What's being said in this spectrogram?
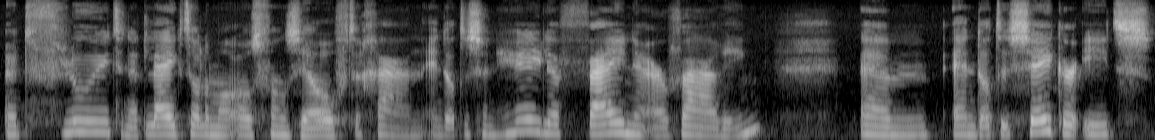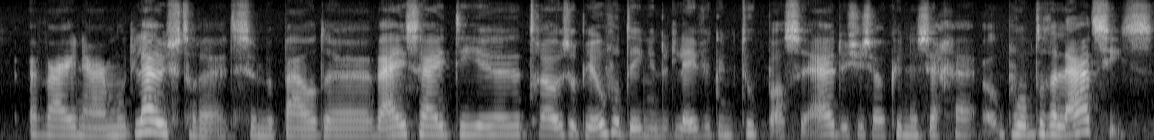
het vloeit en het lijkt allemaal als vanzelf te gaan. En dat is een hele fijne ervaring. Um, en dat is zeker iets waar je naar moet luisteren. Het is een bepaalde wijsheid die je trouwens op heel veel dingen in het leven kunt toepassen. Hè? Dus je zou kunnen zeggen, bijvoorbeeld relaties.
